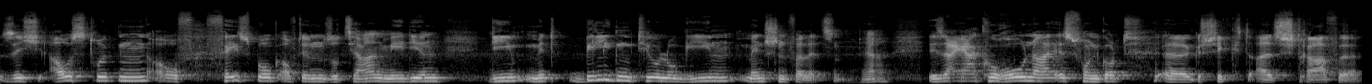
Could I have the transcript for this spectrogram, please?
sich ausdrücken auf Facebook, auf den sozialen Medien, die mit billigen Theologien Menschen verletzen. Ja? Die sagen, ja, Corona ist von Gott äh, geschickt als Strafe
